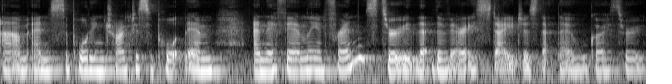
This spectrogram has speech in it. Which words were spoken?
um, and supporting trying to support them and their family and friends through the, the various stages that they will go through.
